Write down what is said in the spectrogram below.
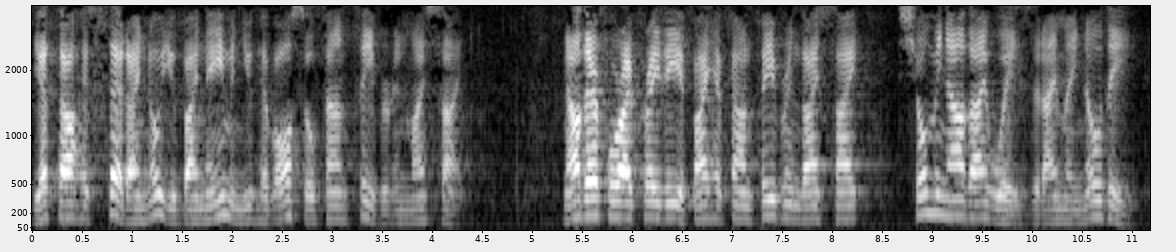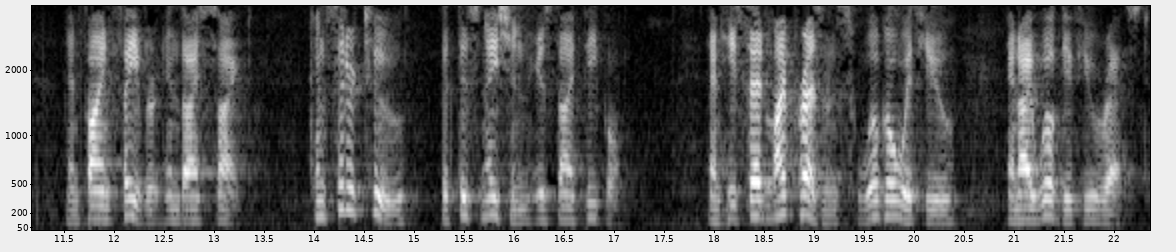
Yet thou hast said, I know you by name, and you have also found favor in my sight. Now therefore I pray thee, if I have found favor in thy sight, show me now thy ways, that I may know thee, and find favor in thy sight. Consider too that this nation is thy people. And he said, My presence will go with you, and I will give you rest.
